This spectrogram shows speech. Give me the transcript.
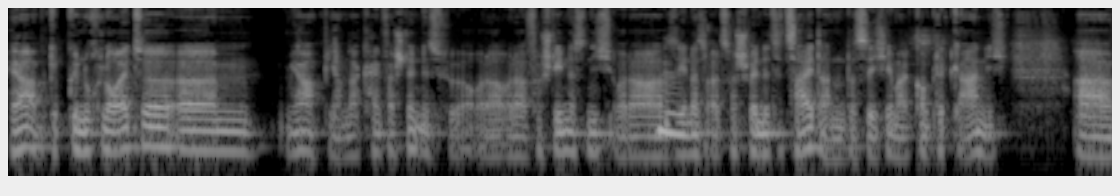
Ja, gibt genug Leute, ähm, ja, die haben da kein Verständnis für oder, oder verstehen das nicht oder mhm. sehen das als verschwendete Zeit an. Das sehe ich immer komplett gar nicht. Äh,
